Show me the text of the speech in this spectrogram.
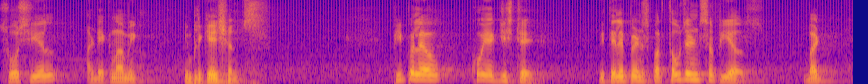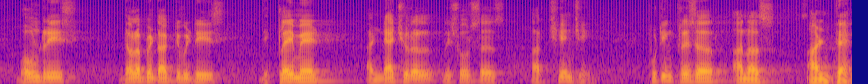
social, and economic implications. People have coexisted with elephants for thousands of years, but boundaries, development activities, the climate, and natural resources are changing, putting pressure on us and them.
